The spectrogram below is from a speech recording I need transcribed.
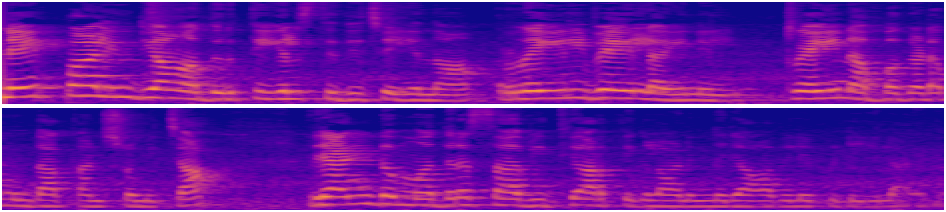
നേപ്പാൾ ഇന്ത്യ അതിർത്തിയിൽ സ്ഥിതി ചെയ്യുന്ന റെയിൽവേ ലൈനിൽ ട്രെയിൻ അപകടമുണ്ടാക്കാൻ ശ്രമിച്ച രണ്ട് മദ്രസ വിദ്യാർത്ഥികളാണ് ഇന്ന് രാവിലെ പിടിയിലായത്.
